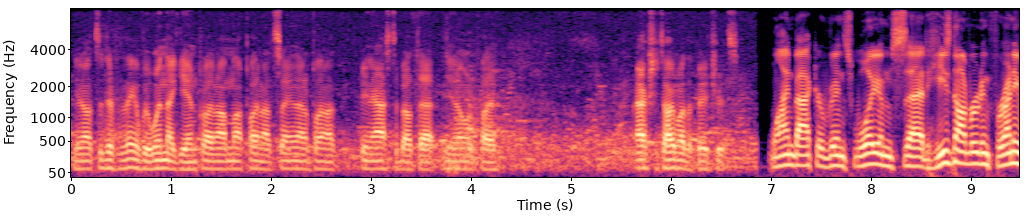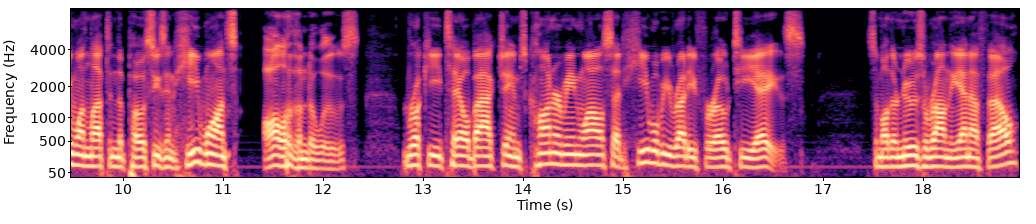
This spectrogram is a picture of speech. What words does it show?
You know, it's a different thing if we win that game. Probably not, I'm not probably not saying that. I'm probably not being asked about that. You know, we're probably actually talking about the Patriots. Linebacker Vince Williams said he's not rooting for anyone left in the postseason. He wants all of them to lose. Rookie tailback James Conner, meanwhile, said he will be ready for OTAs. Some other news around the NFL.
